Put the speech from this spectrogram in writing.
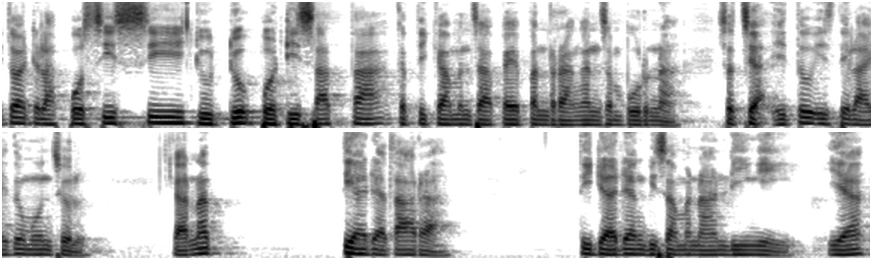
itu adalah posisi duduk bodhisatta ketika mencapai penerangan sempurna sejak itu istilah itu muncul karena tiada tara. Tidak ada yang bisa menandingi ya.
